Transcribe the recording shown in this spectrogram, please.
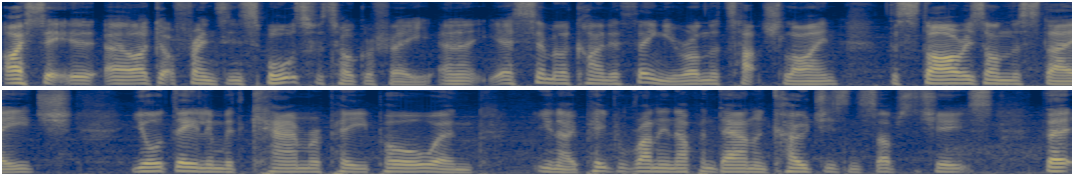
I sit. Uh, I got friends in sports photography, and a, a similar kind of thing. You're on the touch line. The star is on the stage. You're dealing with camera people and you know people running up and down and coaches and substitutes. That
